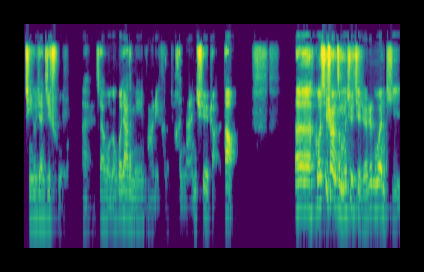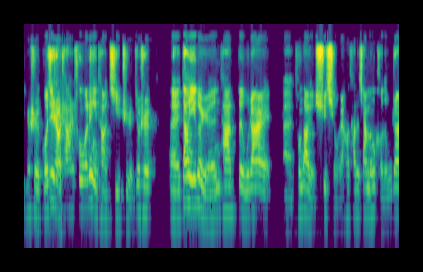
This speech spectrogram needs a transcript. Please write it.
请求权基础，哎，在我们国家的民法里可能就很难去找得到。呃，国际上怎么去解决这个问题？就是国际上它是通过另一套机制，就是呃，当一个人他对无障碍呃通道有需求，然后他的家门口的无障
